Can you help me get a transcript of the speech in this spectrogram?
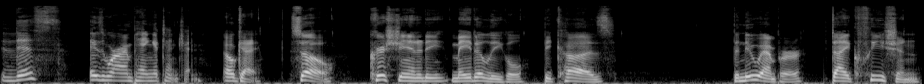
This is where I'm paying attention. Okay, so Christianity made illegal because the new emperor, Diocletian,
